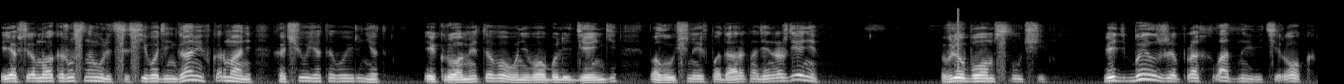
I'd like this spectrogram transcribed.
и я все равно окажусь на улице с его деньгами в кармане, хочу я того или нет. И кроме того, у него были деньги, полученные в подарок на день рождения. В любом случае, ведь был же прохладный ветерок,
